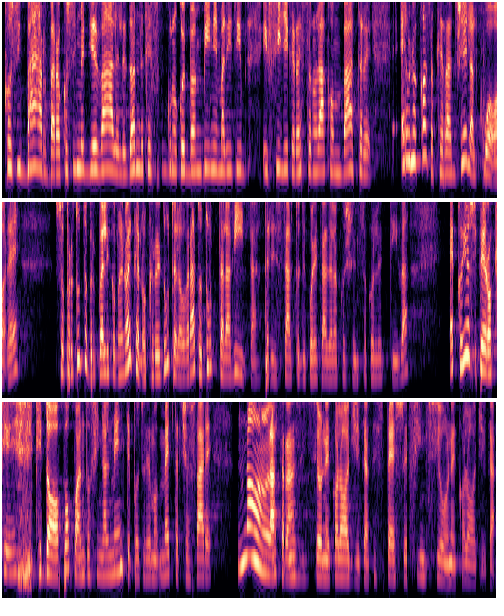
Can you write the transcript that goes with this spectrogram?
Così barbara, così medievale, le donne che fuggono con i bambini, i mariti, i figli che restano là a combattere, è una cosa che raggela il cuore, soprattutto per quelli come noi che hanno creduto e lavorato tutta la vita per il salto di qualità della coscienza collettiva Ecco, io spero che, che, dopo, quando finalmente potremo metterci a fare non la transizione ecologica, che spesso è finzione ecologica,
